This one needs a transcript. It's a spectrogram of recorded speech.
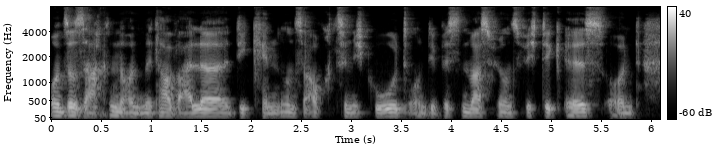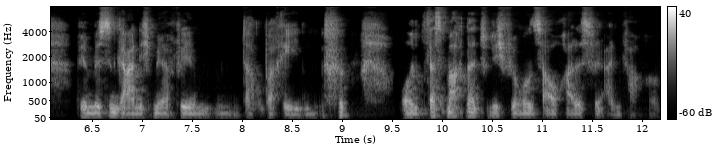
und so Sachen. Und mittlerweile, die kennen uns auch ziemlich gut und die wissen, was für uns wichtig ist. Und wir müssen gar nicht mehr viel darüber reden. Und das macht natürlich für uns auch alles viel einfacher.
